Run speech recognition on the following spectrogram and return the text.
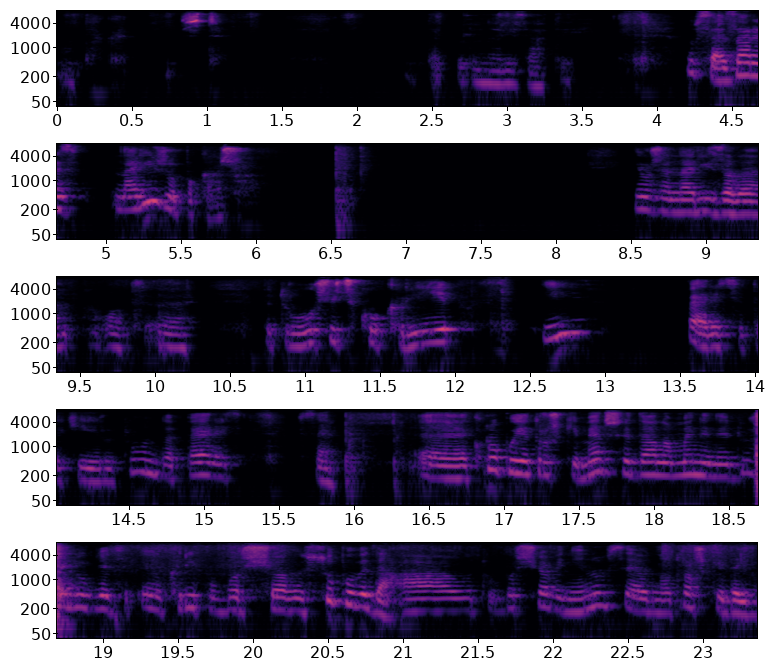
Отак. Бачите. Отак буду нарізати. Ну все, зараз наріжу, покажу. Я вже нарізала от, е, петрушечку, кріп і перець такий ротунда, перець, все. Е, кропу я трошки менше дала, мене не дуже люблять е, кріп у борщовий. Суповий, да, а от у борщовий ні, ну все одно, трошки даю.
